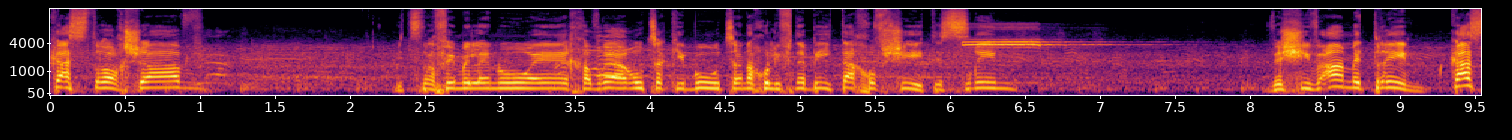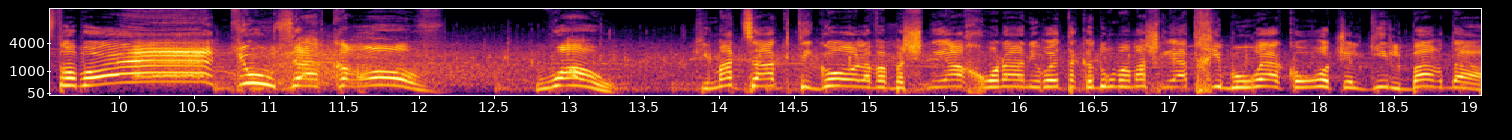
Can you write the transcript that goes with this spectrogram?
קסטרו עכשיו, מצטרפים אלינו חברי ערוץ הקיבוץ, אנחנו לפני בעיטה חופשית, 20 ושבעה מטרים. קסטרו בועט! יואו, זה היה קרוב! וואו! כמעט צעקתי גול, אבל בשנייה האחרונה אני רואה את הכדור ממש ליד חיבורי הקורות של גיל ברדה.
